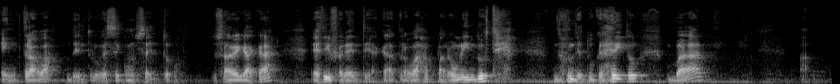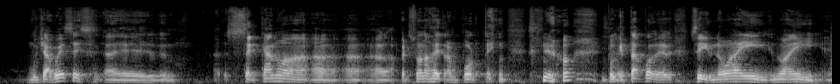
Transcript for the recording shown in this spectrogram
entraba dentro de ese concepto. Tú sabes que acá es diferente, acá trabajas para una industria donde tu crédito va muchas veces eh, cercano a, las personas de transporte, porque está, sí, no hay, no hay, eh,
